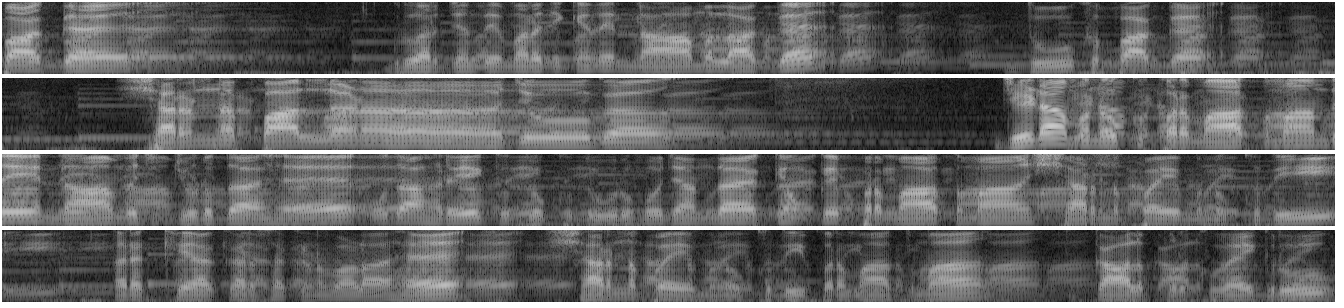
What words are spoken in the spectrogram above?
ਭਾਗੈ ਗੁਰੂ ਅਰਜਨ ਦੇਵ ਮਹਾਰਾਜ ਜੀ ਕਹਿੰਦੇ, ਨਾਮ ਲਾਗੈ, ਦੁਖ ਭਾਗੈ, ਸ਼ਰਨ ਪਾਲਣ ਜੋਗ। ਜਿਹੜਾ ਮਨੁੱਖ ਪਰਮਾਤਮਾ ਦੇ ਨਾਮ ਵਿੱਚ ਜੁੜਦਾ ਹੈ, ਉਹਦਾ ਹਰੇਕ ਦੁੱਖ ਦੂਰ ਹੋ ਜਾਂਦਾ ਹੈ, ਕਿਉਂਕਿ ਪਰਮਾਤਮਾ ਸ਼ਰਨ ਪਏ ਮਨੁੱਖ ਦੀ ਰੱਖਿਆ ਕਰ ਸਕਣ ਵਾਲਾ ਹੈ। ਸ਼ਰਨ ਪਏ ਮਨੁੱਖ ਦੀ ਪਰਮਾਤਮਾ ਕਾਲ ਪੁਰਖ ਵਾਹਿਗੁਰੂ,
